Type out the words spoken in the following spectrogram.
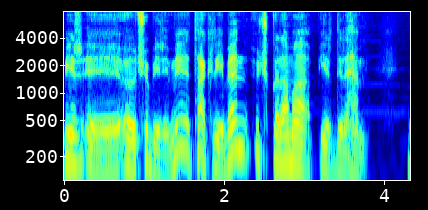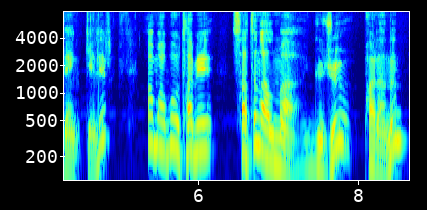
bir e, ölçü birimi takriben 3 grama bir dirhem denk gelir. Ama bu tabi satın alma gücü paranın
